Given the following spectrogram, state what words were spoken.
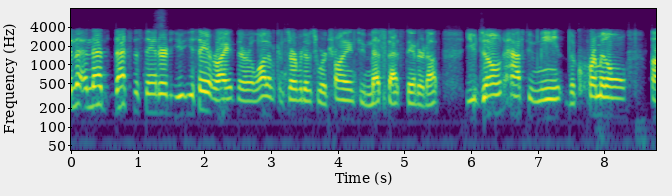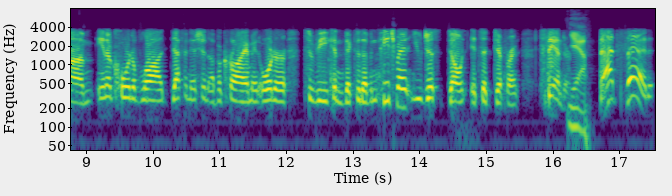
and th- and that that's the standard. You you say it right. There are a lot of conservatives who are trying to mess that standard up. You don't have to meet the criminal um, in a court of law definition of a crime in order to be convicted of impeachment. You just don't. It's a different standard. Yeah. That said,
